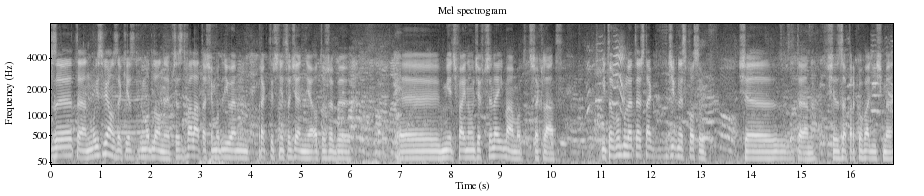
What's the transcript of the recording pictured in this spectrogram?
z ten, mój związek jest wymodlony. Przez dwa lata się modliłem praktycznie codziennie o to, żeby e, mieć fajną dziewczynę i mam od trzech lat. I to w ogóle też tak w dziwny sposób się ten, się zaparkowaliśmy.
